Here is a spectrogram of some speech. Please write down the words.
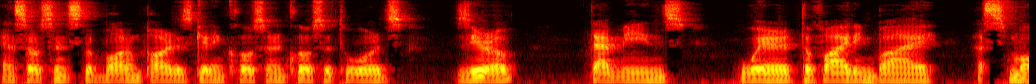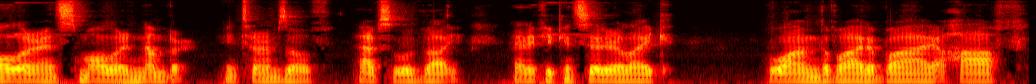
And so since the bottom part is getting closer and closer towards 0, that means we're dividing by a smaller and smaller number in terms of absolute value. And if you consider like 1 divided by a half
